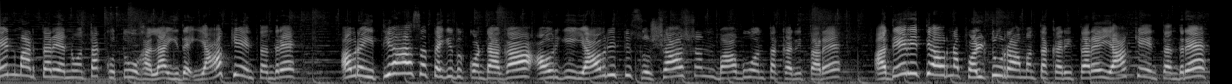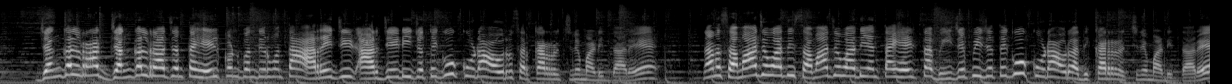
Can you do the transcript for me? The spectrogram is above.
ಏನ್ ಮಾಡ್ತಾರೆ ಅನ್ನುವಂಥ ಕುತೂಹಲ ಇದೆ. ಯಾಕೆ ಅಂತಂದ್ರೆ ಅವರ ಇತಿಹಾಸ ತೆಗೆದುಕೊಂಡಾಗ ಅವ್ರಿಗೆ ಯಾವ ರೀತಿ ಸುಶಾಸನ್ ಬಾಬು ಅಂತ ಕರೀತಾರೆ ಅದೇ ರೀತಿ ಅವ್ರನ್ನ ಪಲ್ಟು ರಾಮ್ ಅಂತ ಕರೀತಾರೆ ಯಾಕೆ ಅಂತಂದ್ರೆ ಜಂಗಲ್ ರಾಜ್ ಜಂಗಲ್ ರಾಜ್ ಅಂತ ಹೇಳ್ಕೊಂಡು ಬಂದಿರುವಂತ R G R J D ಜೊತೆಗೂ ಕೂಡ ಅವರು ಸರ್ಕಾರ ರಚನೆ ಮಾಡಿದ್ದಾರೆ. ನಾನು ಸಮಾಜವಾದಿ ಸಮಾಜವಾದಿ ಅಂತ ಹೇಳ್ತಾ ಬಿಜೆಪಿ ಜೊತೆಗೂ ಕೂಡ ಅವರು ಅಧಿಕಾರ ರಚನೆ ಮಾಡಿದ್ದಾರೆ.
